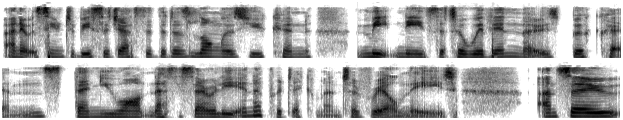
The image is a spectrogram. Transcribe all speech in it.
And it would seem to be suggested that as long as you can meet needs that are within those bookends, then you aren't necessarily in a predicament of real need. And so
